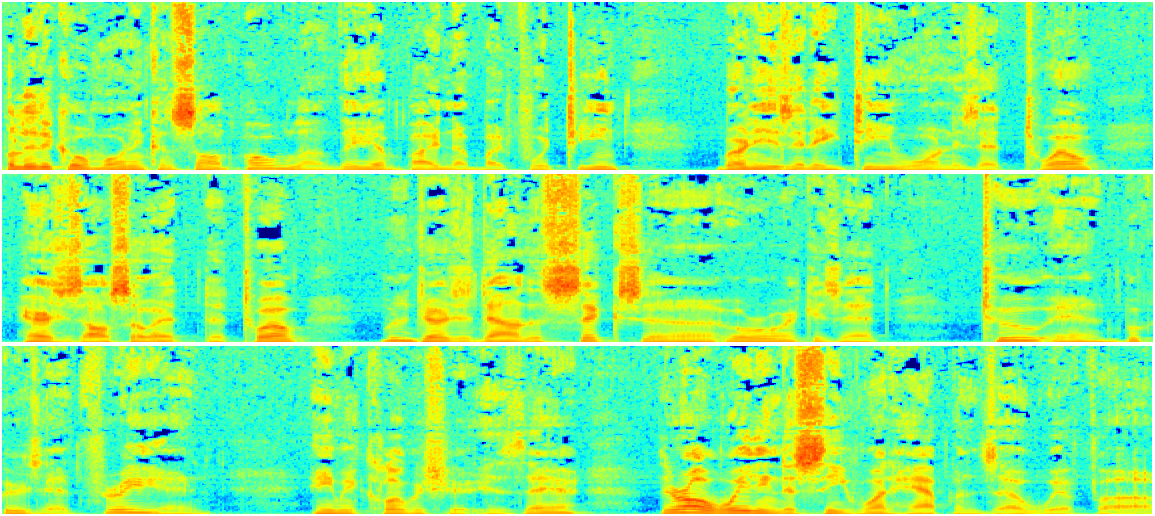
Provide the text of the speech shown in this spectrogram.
Politico Morning Consult poll. Uh, they have Biden up by 14. Bernie is at 18. Warren is at 12. Harris is also at 12. Buttigieg is down to 6. Uh, O'Rourke is at 2. And Booker is at 3. And Amy Klobuchar is there. They're all waiting to see what happens uh, with uh,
